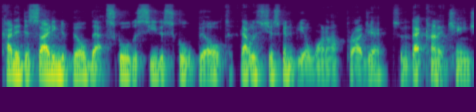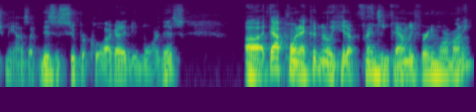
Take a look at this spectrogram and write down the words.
kind of deciding to build that school to see the school built, that was just going to be a one off project. So that kind of changed me. I was like, this is super cool. I got to do more of this. Uh, at that point, I couldn't really hit up friends and family for any more money.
